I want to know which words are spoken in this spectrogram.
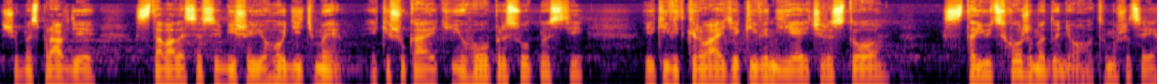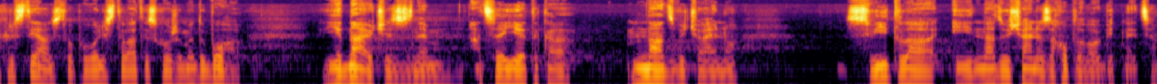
щоб ми справді ставалися все більше Його дітьми, які шукають Його присутності, які відкривають, який Він є, і через то стають схожими до нього, тому що це є християнство, поволі ставати схожими до Бога, єднаючись з ним. А це є така надзвичайно світла і надзвичайно захоплива обітниця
